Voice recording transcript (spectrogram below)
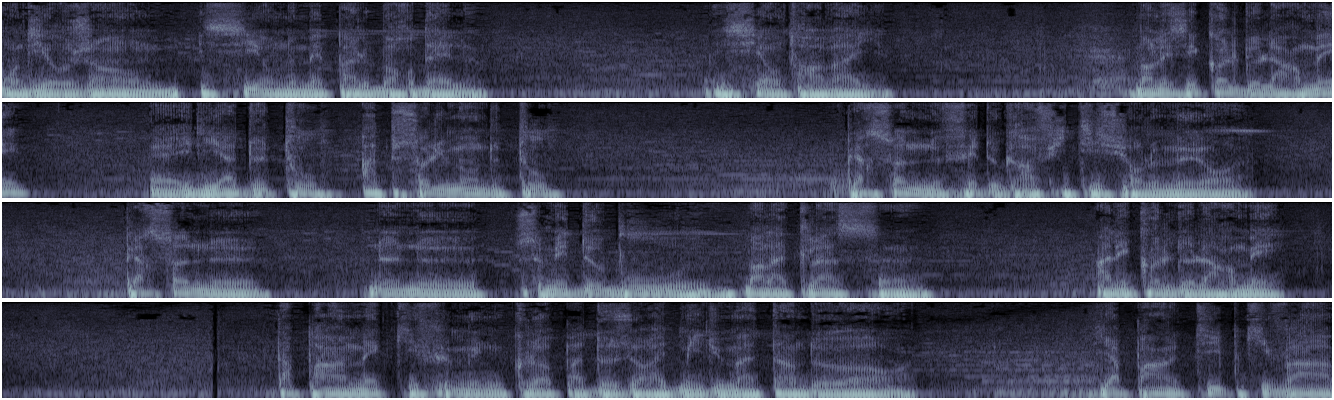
on dit aux gens, ici on ne met pas le bordel. Ici on travaille. Dans les écoles de l'armée, eh, il y a de tout, absolument de tout. Personne ne fait de graffiti sur le mur. Personne ne, se met debout dans la classe à l'école de l'armée. T'as pas un mec qui fume une clope à 2h30 du matin dehors. Y a pas un type qui va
